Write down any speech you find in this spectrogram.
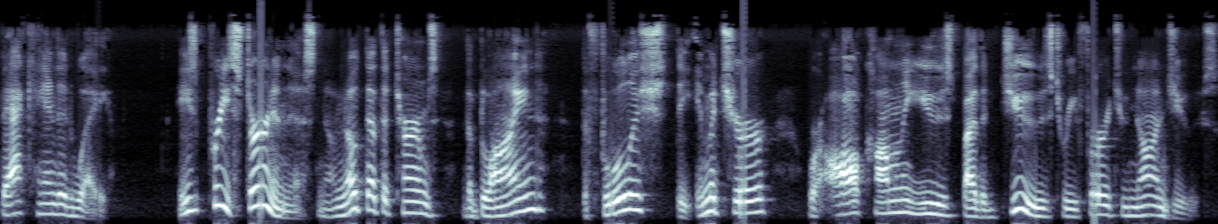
backhanded way. He's pretty stern in this. Now, note that the terms the blind, the foolish, the immature were all commonly used by the Jews to refer to non Jews.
